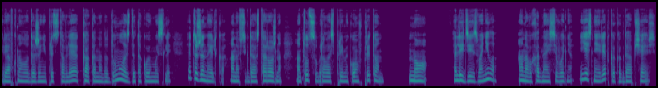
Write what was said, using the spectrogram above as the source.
Рявкнула, даже не представляя, как она додумалась до такой мысли. Это же Нелька, она всегда осторожна, а тут собралась прямиком в притон. Но... Лидия звонила? Она выходная сегодня. Я с ней редко, когда общаюсь.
